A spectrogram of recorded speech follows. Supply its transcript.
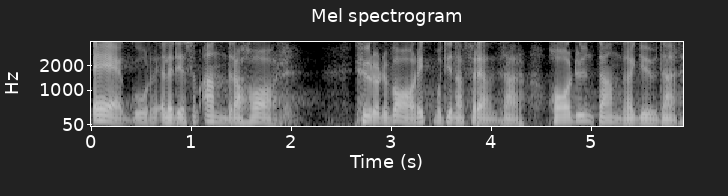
ägor eller det som andra har? Hur har du varit mot dina föräldrar? Har du inte andra gudar?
